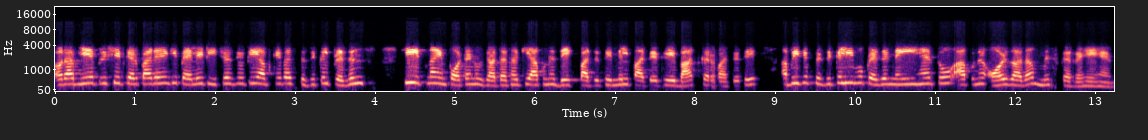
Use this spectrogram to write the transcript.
और आप ये अप्रिशिएट कर पा रहे हैं कि पहले टीचर्स जो थी, आपके पास फ़िज़िकल प्रेजेंस ही इतना इम्पोर्टेंट हो जाता था कि आप उन्हें देख पाते थे, मिल पाते थे, बात कर पाते थे। अभी जब फिजिकली वो प्रेजेंट नहीं है तो आप उन्हें और ज़्यादा मिस कर रहे हैं।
